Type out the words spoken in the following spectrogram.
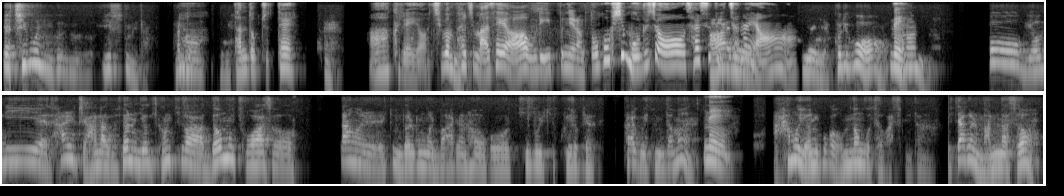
네, 집은 그, 있습니다. 단독 어. 단독주택? 네. 아, 그래요. 집은 네. 팔지 마세요. 우리 이쁜이랑 또 혹시 모르죠. 살 수도 아, 예, 있잖아요. 예, 예. 그리고 네. 저는 꼭 여기에 살지 않아도 저는 여기 경치가 너무 좋아서 땅을 좀 넓은 걸 마련하고 집을 짓고 이렇게 살고 있습니다만 네. 아무 연고가 없는 곳에 왔습니다. 짝을 만나서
